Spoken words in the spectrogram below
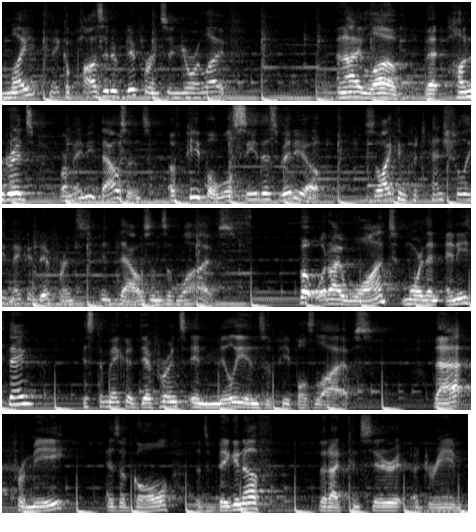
might make a positive difference in your life. And I love that hundreds or maybe thousands of people will see this video so I can potentially make a difference in thousands of lives. But what I want more than anything is to make a difference in millions of people's lives. That, for me, is a goal that's big enough that I'd consider it a dream.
